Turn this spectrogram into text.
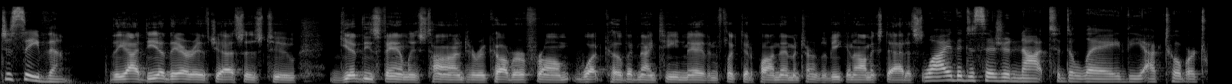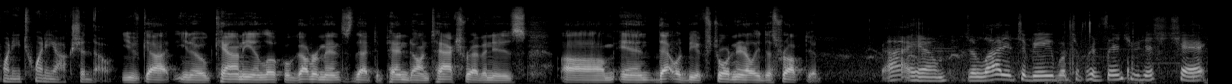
to save them. The idea there is, Jess, is to give these families time to recover from what COVID 19 may have inflicted upon them in terms of economic status. Why the decision not to delay the October 2020 auction, though? You've got, you know, county and local governments that depend on tax revenues, um, and that would be extraordinarily disruptive. I am delighted to be able to present you this check.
